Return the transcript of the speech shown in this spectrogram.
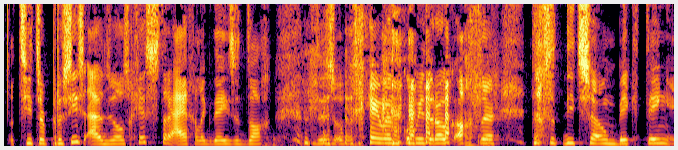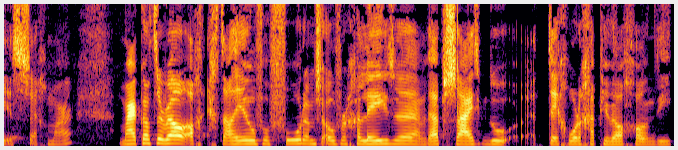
Het ziet er precies uit zoals gisteren eigenlijk, deze dag. Dus op een gegeven moment kom je er ook achter dat het niet zo'n big thing is, zeg maar. Maar ik had er wel echt al heel veel forums over gelezen en websites. Ik bedoel, tegenwoordig heb je wel gewoon die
